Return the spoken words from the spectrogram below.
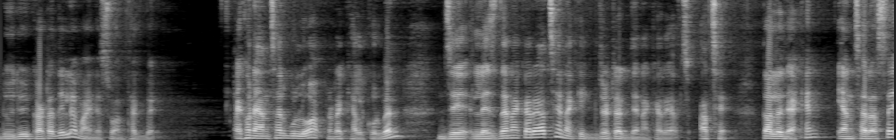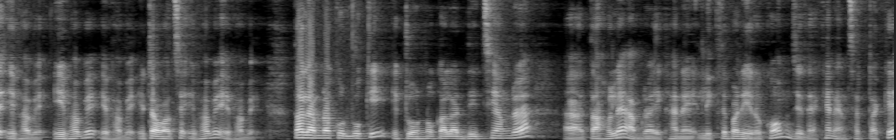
দুই দুই কাটা দিলে মাইনাস ওয়ান থাকবে। এখন অ্যান্সারগুলো আপনারা খেয়াল করবেন যে লেস দেন আকারে আছে নাকি গ্রেটার দেন আকারে আছ- তাহলে দেখেন অ্যান্সার আছে এভাবে এভাবে এভাবে, এটাও আছে এভাবে এভাবে। তাহলে আমরা করব কি? একটু অন্য কালার দিচ্ছি আমরা। তাহলে আমরা এখানে লিখতে পারি এরকম যে দেখেন অ্যান্সারটাকে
